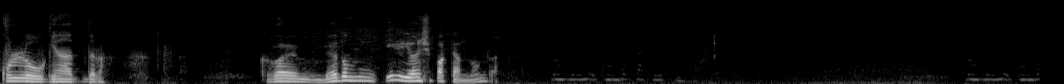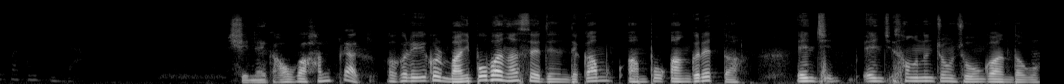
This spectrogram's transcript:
굴러오긴 하더라. 그걸 몇원 1일 연식밖에 안 나온다. 동맹이 공격받고 있습니다. 동맹이 공격받고 있습니다. 신의 가호가 함께하기. 아, 그래, 이걸 많이 뽑아놨어야 되는데, 까먹, 안, 뽑, 안 그랬다. 엔진, 엔진, 성능 좀 좋은 거 한다고.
